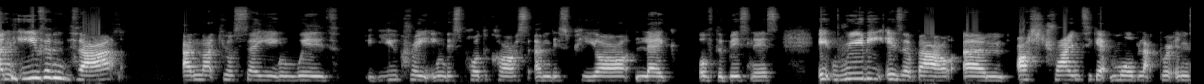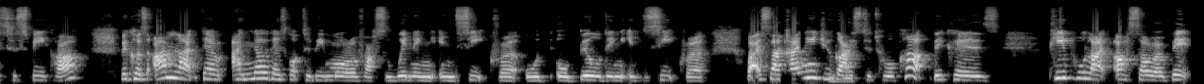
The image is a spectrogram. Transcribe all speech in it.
and even that, and like you're saying, with you creating this podcast and this PR leg of the business. It really is about um, us trying to get more Black Britons to speak up because I'm like, there. I know there's got to be more of us winning in secret or or building in secret, but it's like I need you mm-hmm. guys to talk up because people like us are a bit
